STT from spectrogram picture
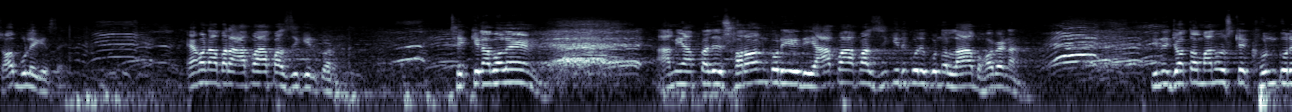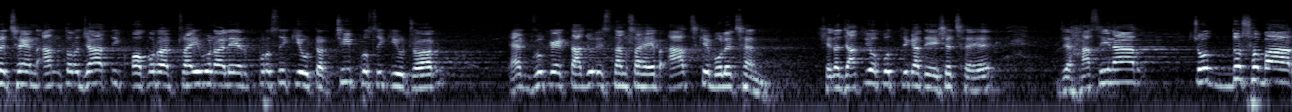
সব ভুলে গেছে। এখন আবার আপা আপা জিকির করে। ঠিক কিনা বলেন? আমি আপনাদের স্মরণ করিয়ে দিই, আপা আপা জিকির করে কোনো লাভ হবে না। তিনি যত মানুষকে খুন করেছেন, আন্তর্জাতিক অপরাধ ট্রাইব্যুনালের prosecutor chief prosecutor advocate Tajul Islam সাহেব আজকে বলেছেন, সেটা জাতীয় পত্রিকাতে এসেছে, যে হাসিনার চোদ্দশো বার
